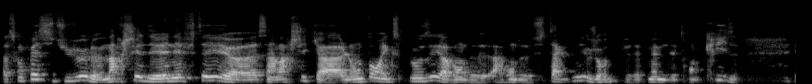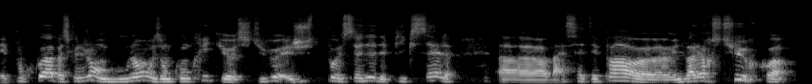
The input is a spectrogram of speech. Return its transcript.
Parce qu'en fait, si tu veux, le marché des NFT, euh, c'est un marché qui a longtemps explosé avant de, avant de stagner aujourd'hui, peut-être même d'être en crise. Et pourquoi? Parce que les gens, en boulant, ils ont compris que si tu veux juste posséder des pixels, bah, ce n'était pas une valeur sûre. quoi.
